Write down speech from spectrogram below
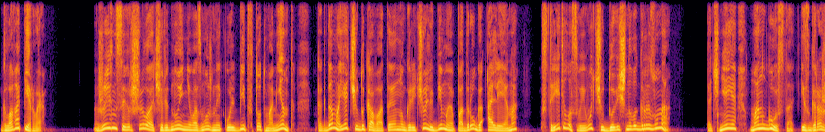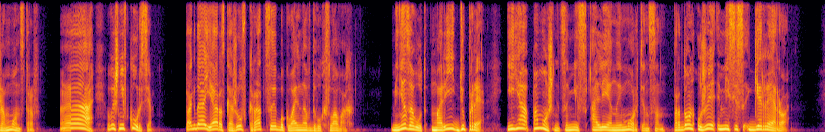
Глава первая. Жизнь совершила очередной невозможный кульбит в тот момент, когда моя чудаковатая, но горячо любимая подруга Алена встретила своего чудовищного грызуна. Точнее, мангуста из гаража монстров. А, вы ж не в курсе. Тогда я расскажу вкратце, буквально в двух словах. Меня зовут Мари Дюпре — и я помощница мисс Алены Мортенсон, пардон, уже миссис Герреро.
